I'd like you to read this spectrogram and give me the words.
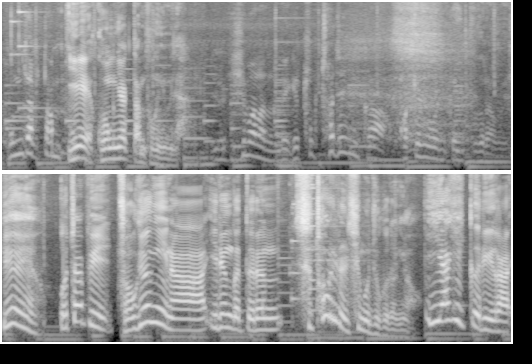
공작담 예, 공약 단풍입니다. 이렇게 심어놨는데 이게 툭 쳐지니까 밖에서 보니까 이쁘더라고요. 예, 예. 어차피 조경이나 이런 것들은 스토리를 심어주거든요. 이야기거리가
